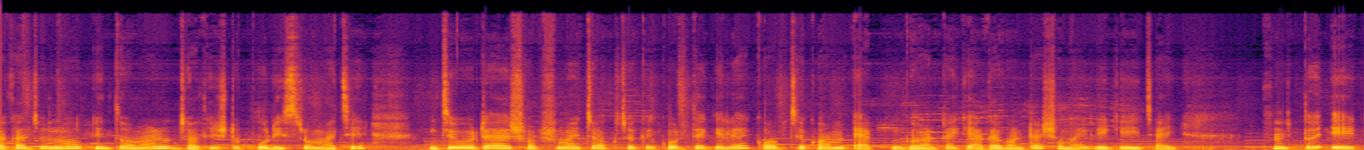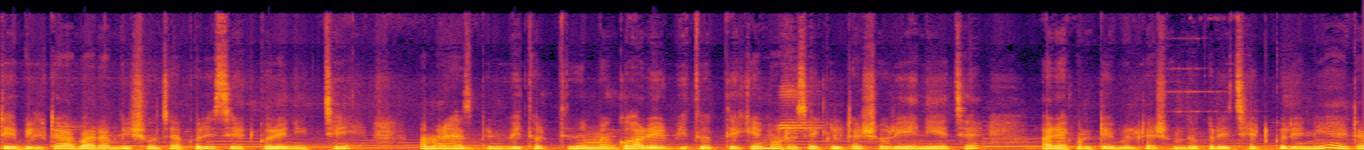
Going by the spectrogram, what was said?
রাখার জন্য কিন্তু আমার যথেষ্ট পরিশ্রম আছে যে ওটা সবসময় চকচকে করতে গেলে কমসে কম এক ঘণ্টা কি আধা ঘণ্টা সময় লেগেই যায়। তো এই টেবিলটা আবার আমি সোজা করে সেট করে নিচ্ছি। আমার হাজব্যান্ড ভিতর ঘরের ভিতর থেকে মোটরসাইকেলটা সরিয়ে নিয়েছে আর এখন টেবিলটা সুন্দর করে সেট করে নিয়ে এটা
